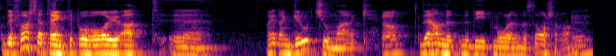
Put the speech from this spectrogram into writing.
det första jag tänkte på var ju att eh, vad heter han? Groucho Mark. Ja. Det är han med, med ditmålade mustaschen va? Mm.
